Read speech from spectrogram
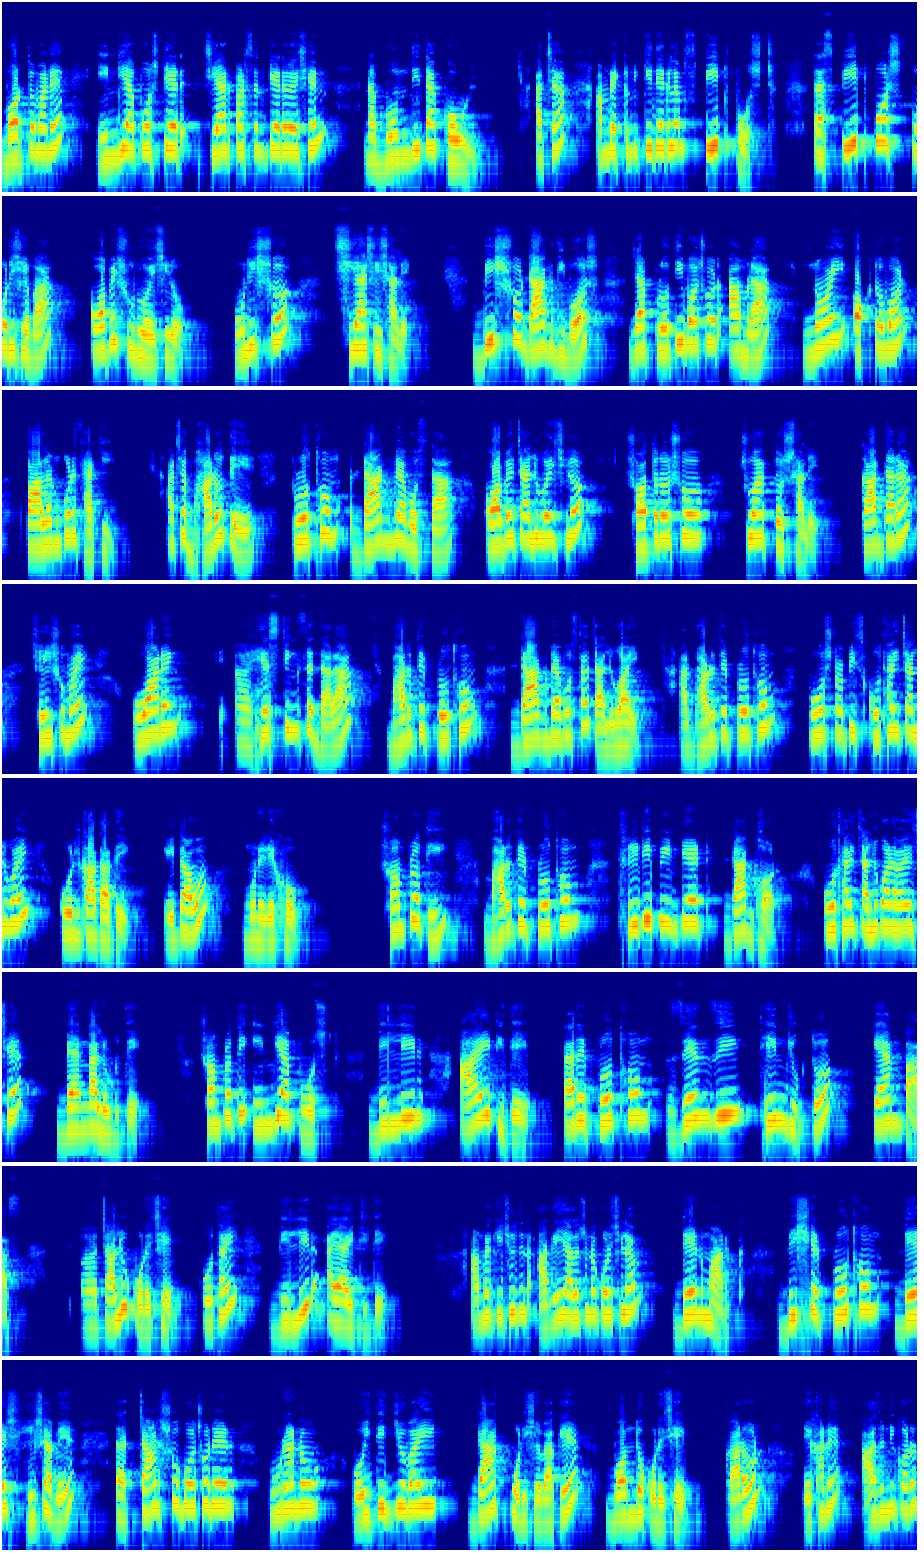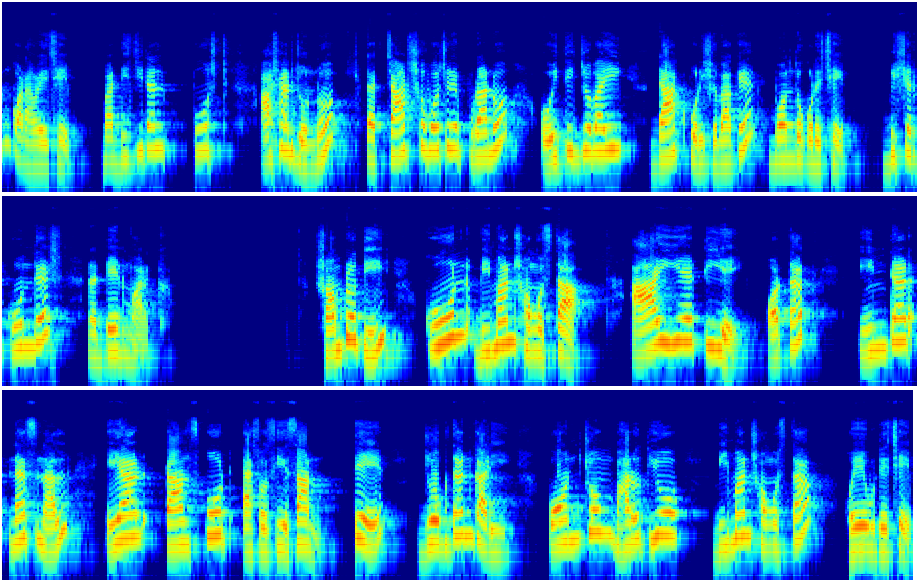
বর্তমানে ইন্ডিয়া পোস্টের চেয়ারপারসন কে রয়েছেন না বন্দিতা কৌল? আচ্ছা আমরা একটু কি দেখলাম? স্পিড পোস্ট তা স্পিড পোস্ট পরিষেবা কবে শুরু হয়েছিল? উনিশশো ছিয়াশি সালে। বিশ্ব ডাক দিবস, যা প্রতি বছর আমরা নয় অক্টোবর পালন করে থাকি। আচ্ছা ভারতে প্রথম ডাক ব্যবস্থা কবে চালু হয়েছিল? সতেরোশো চুয়াত্তর সালে। কার দ্বারা? সেই সময় ওয়ারেন হেস্টিংসের দ্বারা ভারতে প্রথম ডাক ব্যবস্থা চালু হয়। আর ভারতে প্রথম পোস্ট অফিস কোথায় চালু হয়? কলকাতাতে। এটাও মনে রেখো। সম্প্রতি ভারতের প্রথম থ্রিডি প্রিন্টেড ডাকঘর কোথায় চালু করা হয়েছে? বেঙ্গালুরুতে সম্প্রতি ইন্ডিয়া পোস্ট দিল্লির আইআইটিতে তাদের প্রথম জেনজি থিমযুক্ত ক্যাম্পাস চালু করেছে। কোথায়? দিল্লির আইআইটিতে। আমরা কিছুদিন আগেই আলোচনা করেছিলাম ডেনমার্ক বিশ্বের প্রথম দেশ হিসাবে তার চারশো বছরের পুরানো ঐতিহ্যবাহী ডাক পরিষেবাকে বন্ধ করেছে। কারণ এখানে আধুনিকরণ করা হয়েছে বা ডিজিটাল পোস্ট আসার জন্য তার চারশো বছরের পুরানো ঐতিহ্যবাহী ডাক পরিষেবাকে বন্ধ করেছে। বিশ্বের কোন দেশ? না, ডেনমার্ক। সম্প্রতি কোন বিমান সংস্থা আইএটিএ, অর্থাৎ ইন্টারন্যাশনাল এয়ার ট্রান্সপোর্ট অ্যাসোসিয়েশন তে যোগদানকারী পঞ্চম ভারতীয় বিমান সংস্থা হয়ে উঠেছে।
